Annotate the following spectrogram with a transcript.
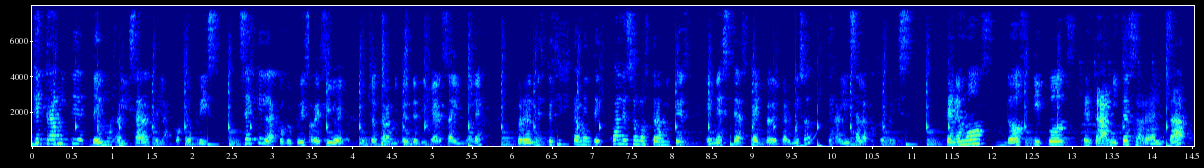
¿qué trámite debemos realizar ante la COFEPRIS? Sé que la COFEPRIS recibe muchos trámites de diversa índole, pero en específicamente, ¿cuáles son los trámites en este aspecto de permisos que realiza la COFEPRIS? Tenemos dos tipos de trámites a realizar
